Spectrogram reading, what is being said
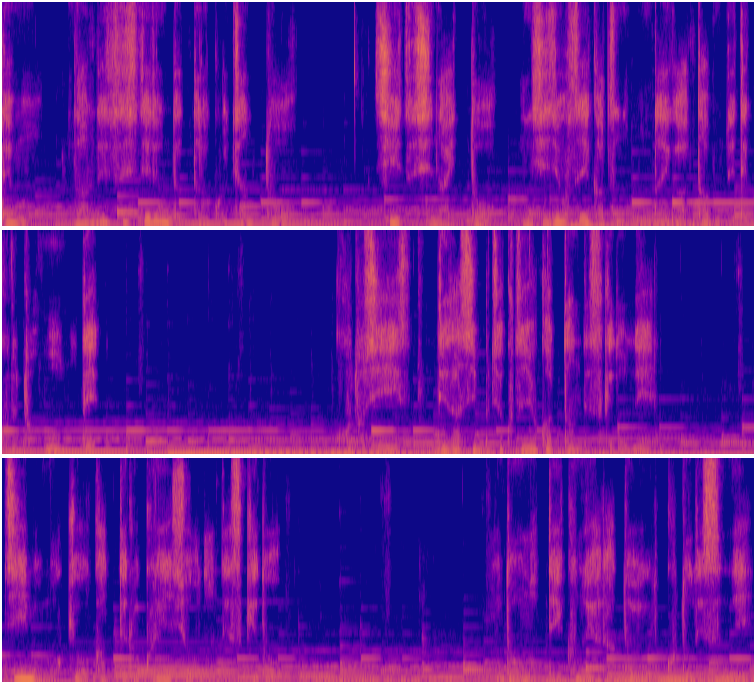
でも断裂してるんだったらこれちゃんと手術しないと日常生活の問題が多分出て出だしむちゃくちゃ良かったんですけどね。チームも今日勝って6連勝なんですけど、どうなっていくのやらということですね。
